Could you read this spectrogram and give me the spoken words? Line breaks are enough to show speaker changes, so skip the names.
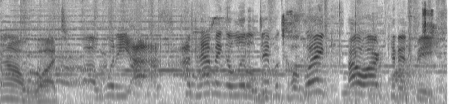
Now what?
Uh, Woody, I, I'm having a little difficulty.
Blink, how hard can it be?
